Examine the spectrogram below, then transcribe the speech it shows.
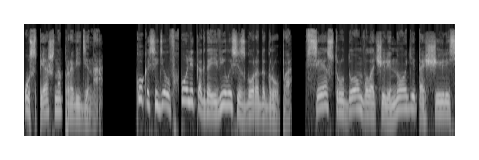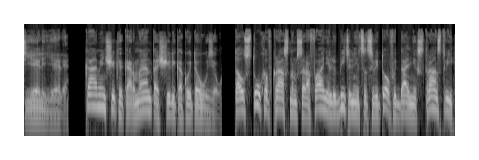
успешно проведена. Кока сидел в холле, когда явилась из города группа. Все с трудом волочили ноги, тащились еле-еле. Каменщик и Кармен тащили какой-то узел. Толстуха в красном сарафане, любительница цветов и дальних странствий,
